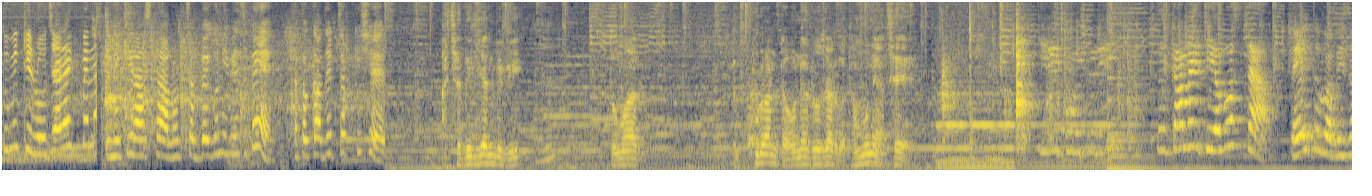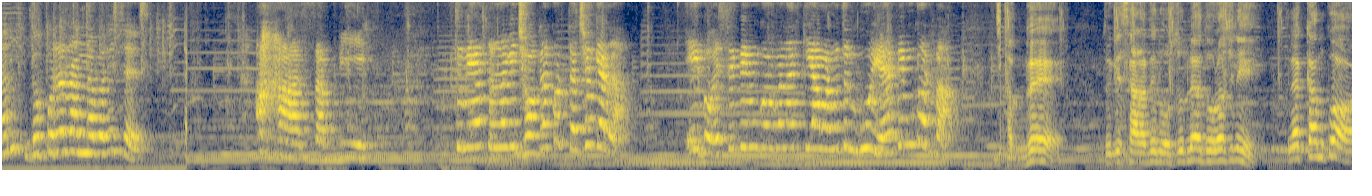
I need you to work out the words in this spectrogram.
তুমি কি রোজা রাখবে না? তুমি কি রাস্তায় আলোর চাপ বেগুনি বেচবে এত কাজের চাপ কিসের? আচ্ছা দিলজান বিবি তোমার পুরানটা অনেক রোজার কথা মনে আছে? কি অবস্থা? এই তো ভাবি জান দুপুরে রান্না বাড়ি শেষ। আহা সাব্বির তুমি এত লাগে ঝগড়া করতেছো কেন? এই বয়সে প্রেম করব না কি আমার মতন বুড়ি আর প্রেম করবা? আবে তুই কি সারাদিন ওষুধ লেগে দৌড়াস নি এক কাম কর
